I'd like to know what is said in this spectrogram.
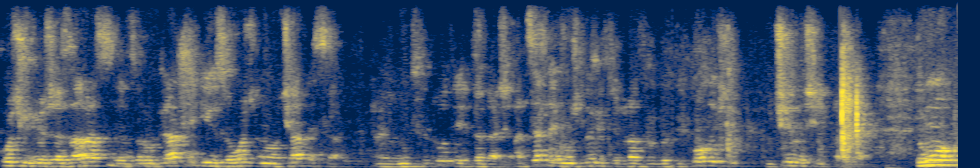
хочуть вже зараз е, заробляти і заочно навчатися е, в інституті і так далі. А це дає можливість якраз зробити коледжі, училища і так далі. Тому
